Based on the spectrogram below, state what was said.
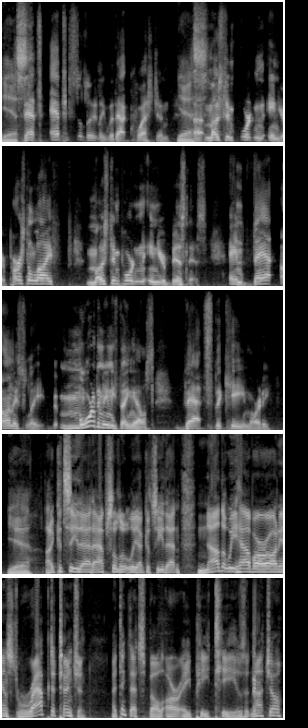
Yes. That's absolutely, without question, Yes. uh, most important in your personal life, most important in your business. And that, honestly, more than anything else, that's the key, Marty. Yeah, I could see that. Absolutely, I could see that. Now that we have our audience rapt attention, I think that's spelled R A P T, is it not, Joe?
